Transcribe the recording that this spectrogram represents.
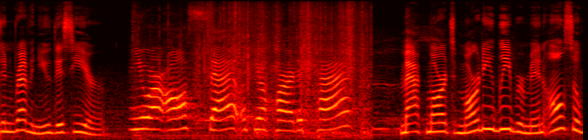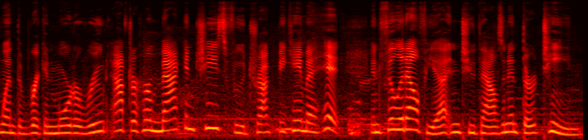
in revenue this year. You are all set with your heart attack. MacMart's Marty Lieberman also went the brick and mortar route after her mac and cheese food truck became a hit in Philadelphia in 2013.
